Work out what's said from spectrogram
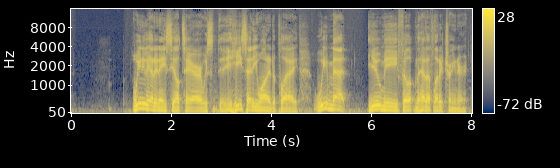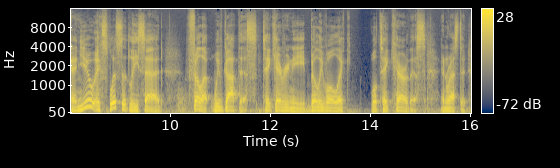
We knew he had an ACL tear. We, he said he wanted to play. We met you, me, Philip, and the head athletic trainer, and you explicitly said, "Philip, we've got this. Take care of your knee. Billy Volek will take care of this and rest it."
